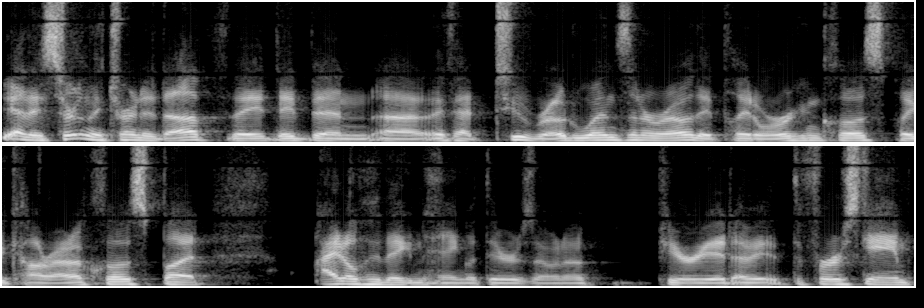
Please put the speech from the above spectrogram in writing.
Yeah, they certainly turned it up. They they've been uh, they've had two road wins in a row. They played Oregon close, played Colorado close, but I don't think they can hang with Arizona. Period. I mean, the first game,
